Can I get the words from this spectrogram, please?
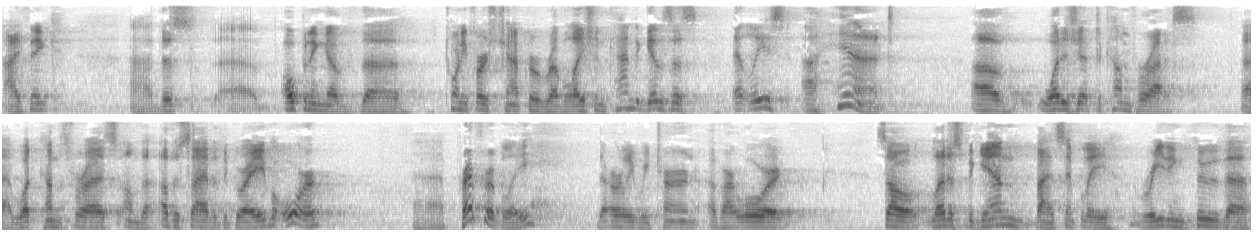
I think uh, this uh, opening of the 21st chapter of Revelation kind of gives us at least a hint of what is yet to come for us, uh, what comes for us on the other side of the grave, or uh, preferably the early return of our Lord. So let us begin by simply reading through the,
